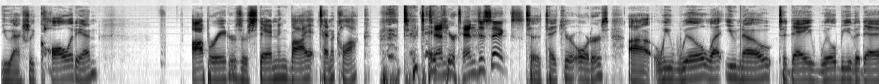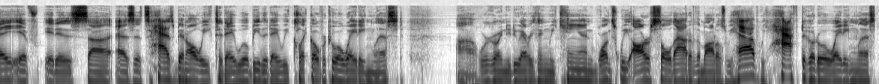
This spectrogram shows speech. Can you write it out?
You actually call it in. Operators are standing by at ten o'clock to take 10, your 10 to 6. to take your orders. Uh, we will let you know today will be the day if it is uh, as it has been all week. Today will be the day we click over to a waiting list. Uh, we're going to do everything we can. Once we are sold out of the models we have, we have to go to a waiting list.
